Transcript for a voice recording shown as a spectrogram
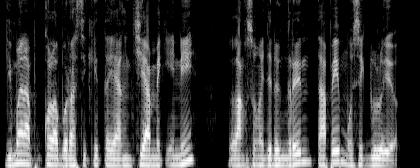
Gimana kolaborasi kita yang ciamik ini? Langsung aja dengerin, tapi musik dulu yuk.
